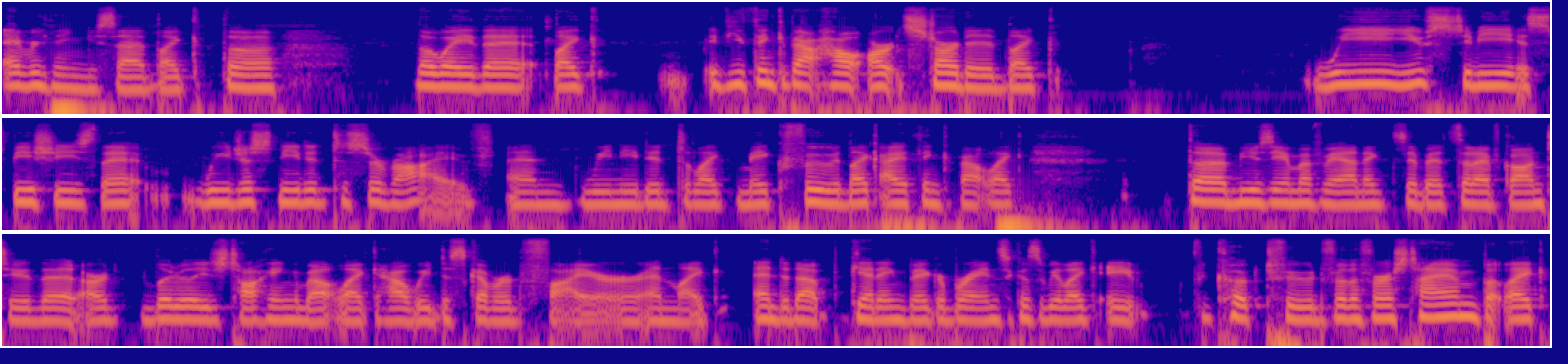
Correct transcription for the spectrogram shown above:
everything you said, like the the way that like if you think about how art started, like we used to be a species that we just needed to survive and we needed to like make food. Like I think about like the Museum of Man exhibits that I've gone to that are literally just talking about like how we discovered fire and like ended up getting bigger brains because we like ate cooked food for the first time. But like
